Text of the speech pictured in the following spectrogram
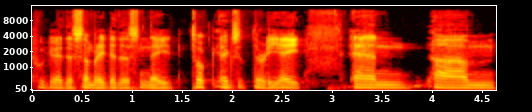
who did this. Somebody did this and they took exit 38 and um,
